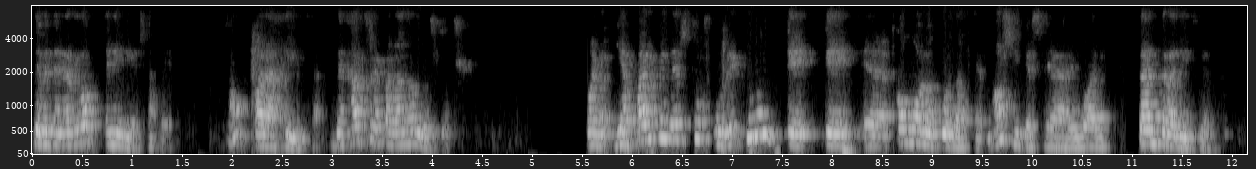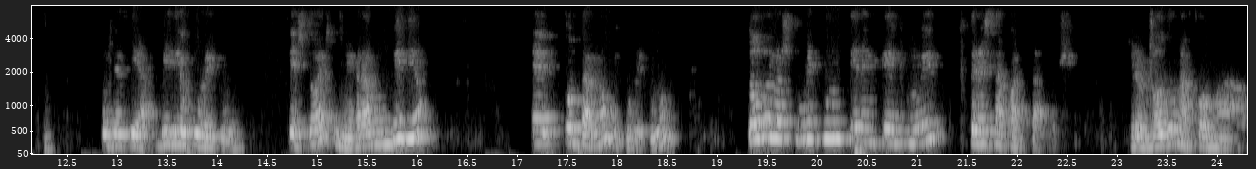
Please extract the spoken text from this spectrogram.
debe tenerlo en inglés también, ¿no? para agilizar. Dejar preparados los dos. Bueno, y aparte de estos currículum, eh, ¿cómo lo puedo hacer? ¿no? Sin que sea igual tan tradicional. Pues decía, video currículum. Esto es, me grabo un vídeo contando mi currículum. Todos los currículum tienen que incluir tres apartados, pero no de una forma,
